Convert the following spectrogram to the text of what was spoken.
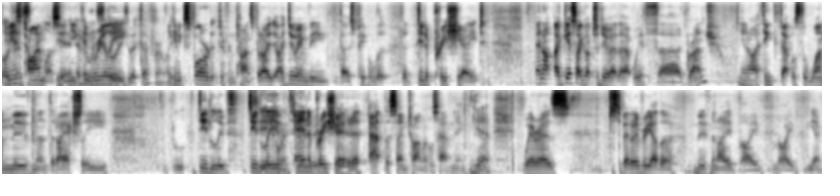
Well, it is it's- timeless, Yeah, and you can really a bit different. you can explore it at different times. But I, I do envy those people that, that did appreciate, and I, I guess I got to do that with uh, grunge. You know, I think that was the one movement that I actually did live, did See it coming live, and appreciated yeah. it at the same time it was happening. Yeah. know? Whereas just about every other movement I, I, I you know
